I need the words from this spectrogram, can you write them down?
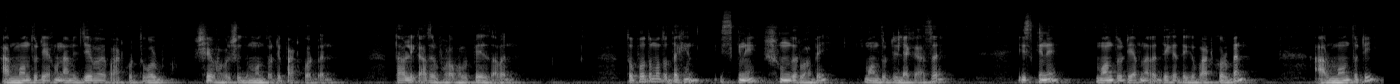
আর মন্ত্রটি এখন আমি যেভাবে পাঠ করতে বলব, সেভাবে শুধু মন্ত্রটি পাঠ করবেন। তাহলে কাজের ফলাফল পেয়ে যাবেন। তো প্রথমত দেখেন, স্ক্রিনে সুন্দরভাবে মন্ত্রটি লেখা আছে। স্ক্রিনে মন্ত্রটি আপনারা দেখে দেখে পাঠ করবেন। আর মন্ত্রটি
